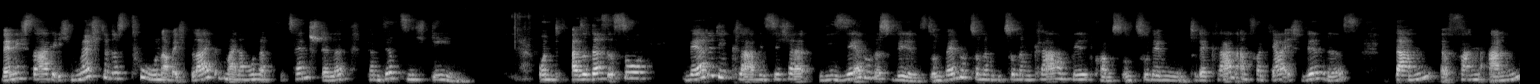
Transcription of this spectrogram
Wenn ich sage, ich möchte das tun, aber ich bleibe in meiner 100%-Stelle, dann wird es nicht gehen. Und also das ist so, werde dir klar, wie sicher, wie sehr du das willst. Und wenn du zu einem, zu einem klaren Bild kommst und zu dem, zu der klaren Antwort, ja, ich will das, dann äh, fang an,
